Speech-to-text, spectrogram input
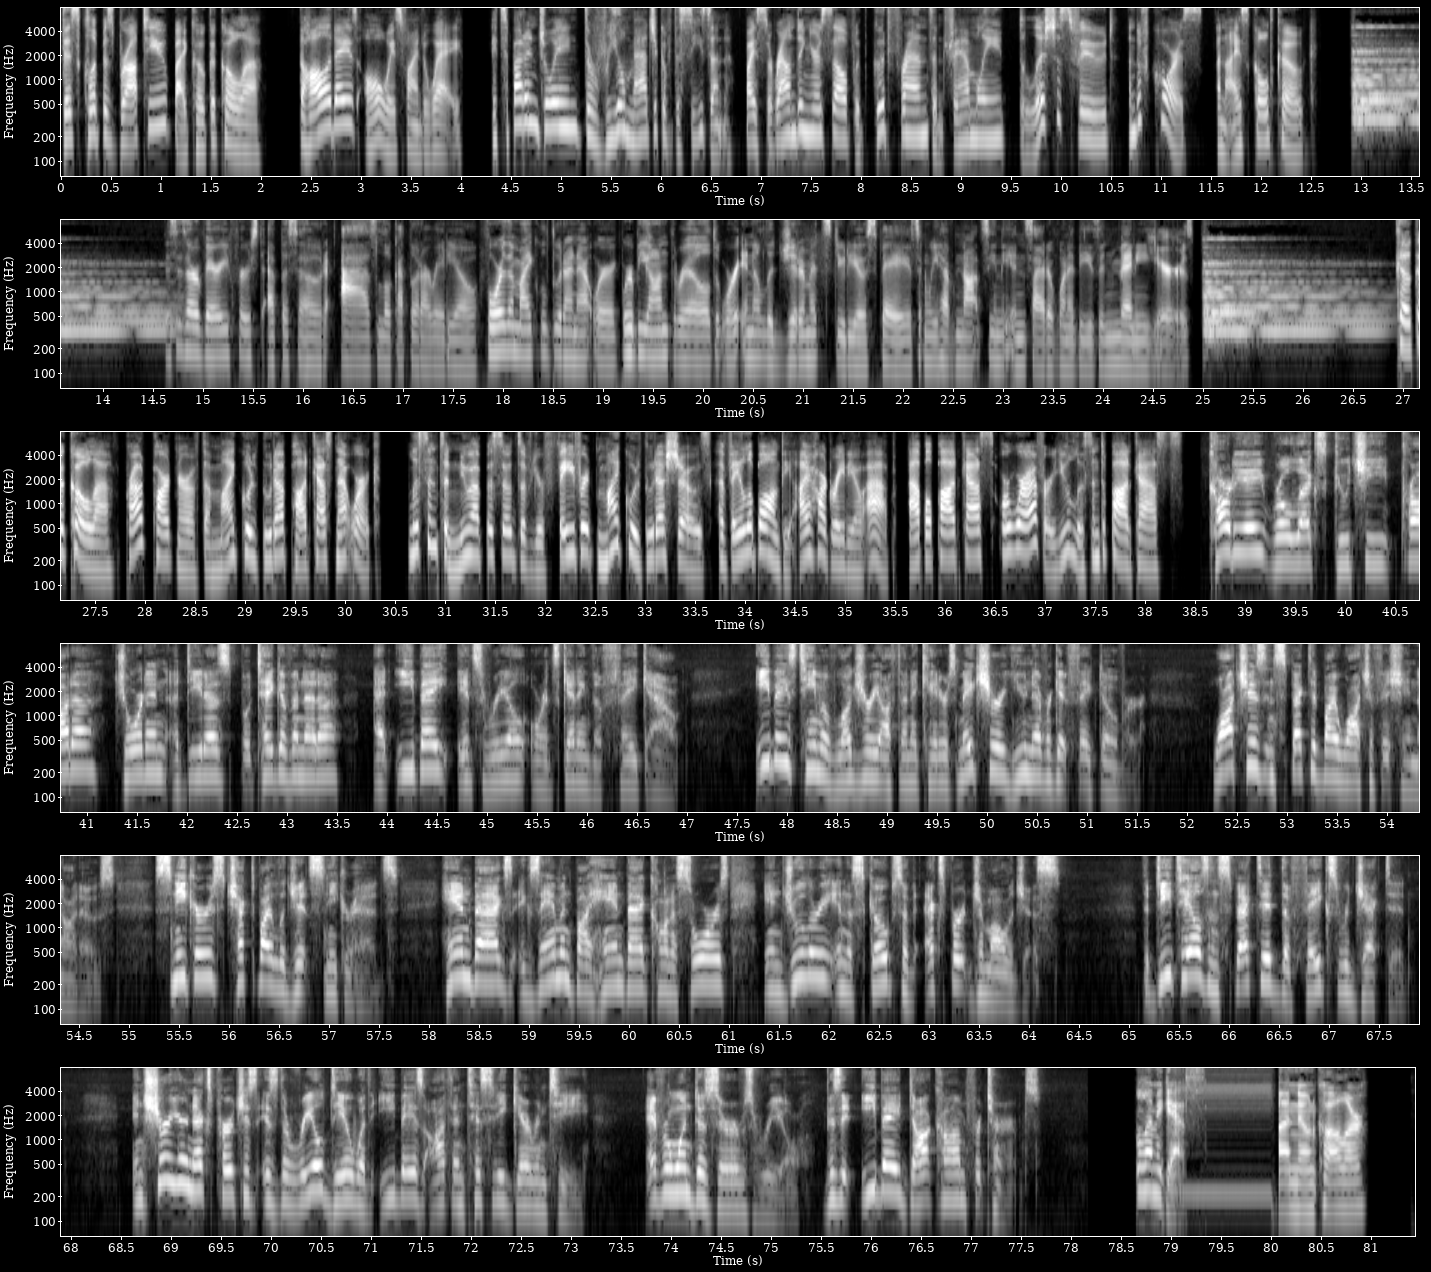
This clip is brought to you by Coca Cola. The holidays always find a way. It's about enjoying the real magic of the season by surrounding yourself with good friends and family, delicious food, and of course, an ice cold Coke. This is our very first episode as Locatora Radio for the My Cultura Network. We're beyond thrilled. We're in a legitimate studio space, and we have not seen the inside of one of these in many years. Coca Cola, proud partner of the My Cultura Podcast Network. Listen to new episodes of your favorite My Cultura shows available on the iHeartRadio app, Apple Podcasts, or wherever you listen to podcasts. Cartier, Rolex, Gucci, Prada, Jordan, Adidas, Bottega Veneta. At eBay, it's real or it's getting the fake out. eBay's team of luxury authenticators make sure you never get faked over. Watches inspected by watch aficionados. Sneakers checked by legit sneakerheads. Handbags examined by handbag connoisseurs. And jewelry in the scopes of expert gemologists. The details inspected, the fakes rejected. Ensure your next purchase is the real deal with eBay's authenticity guarantee. Everyone deserves real. Visit eBay.com for terms. Let me guess. Unknown caller?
